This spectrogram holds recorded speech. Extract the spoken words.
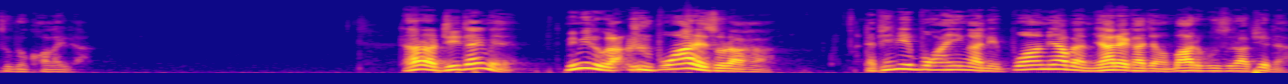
ဆိုပြီးတော့ခေါ်လိုက်တာဒါတော့ဒီတိုင်းပဲမိမိတို့ကပွားတယ်ဆိုတာဟာ တဖြည်းဖြည်းပွားရင်းကနေပွားများပဲများတဲ့ခါကျမှပါရကူဆိုတာဖြစ်တာ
